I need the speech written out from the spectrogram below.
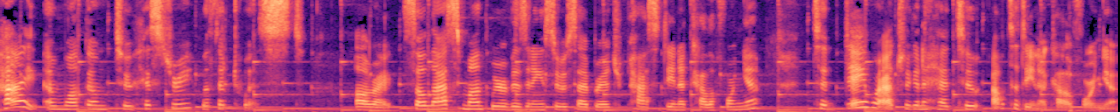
Hi, and welcome to History with a Twist. Alright, so last month we were visiting Suicide Bridge, Pasadena, California. Today we're actually going to head to Altadena, California,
